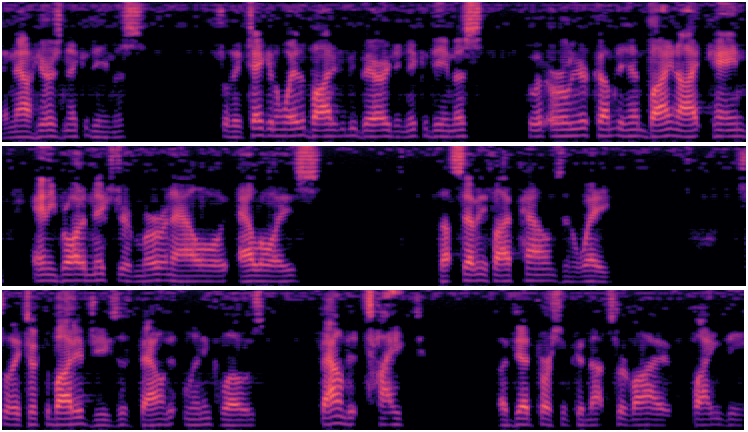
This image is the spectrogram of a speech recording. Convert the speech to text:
And now here's Nicodemus. So they've taken away the body to be buried, and Nicodemus, who had earlier come to him by night, came and he brought a mixture of myrrh and aloes, about 75 pounds in weight. So they took the body of Jesus, bound it in linen clothes, bound it tight. A dead person could not survive binding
